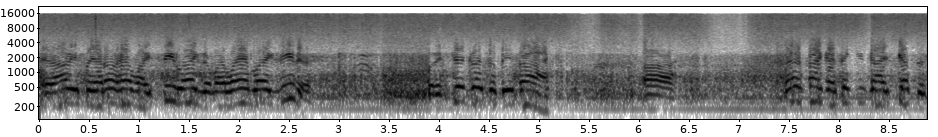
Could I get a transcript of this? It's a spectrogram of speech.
And obviously I don't have my sea legs or my land legs either. But it's sure good to be back. Uh, matter of fact, I think you guys kept us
